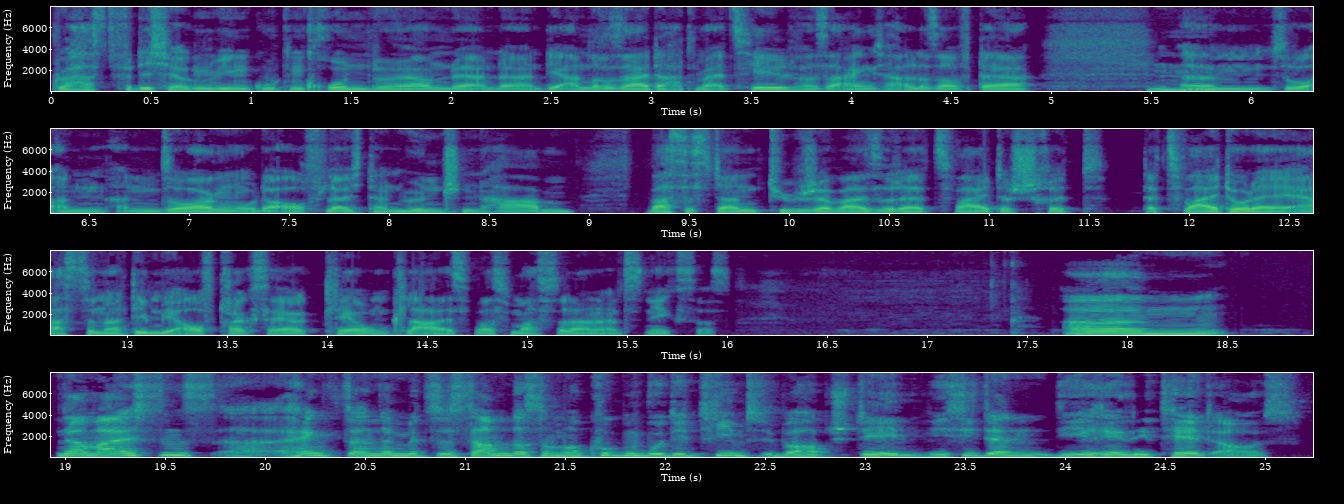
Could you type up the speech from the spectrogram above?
du hast für dich irgendwie einen guten Grund ja, und der, der, die andere Seite hat mal erzählt, was sie eigentlich alles auf der mhm. ähm, so an, an Sorgen oder auch vielleicht an Wünschen haben. Was ist dann typischerweise der zweite Schritt? Der zweite oder der erste, nachdem die Auftragserklärung klar ist, was machst du dann als nächstes? Ähm, ja, meistens äh, hängt es dann damit zusammen, dass wir mal gucken, wo die Teams überhaupt stehen. Wie sieht denn die Realität aus?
